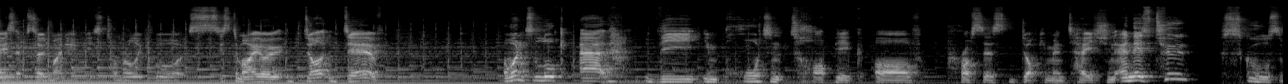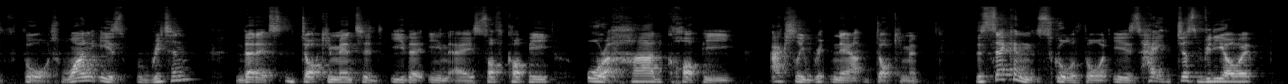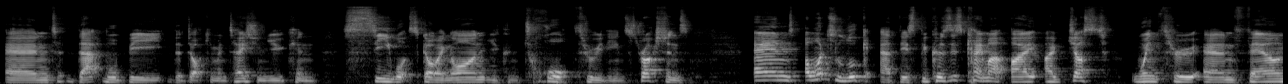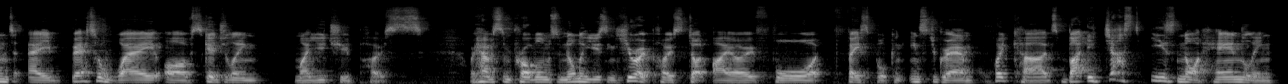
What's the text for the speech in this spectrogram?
today's episode. My name is Tom Rowley for System.io.dev. I wanted to look at the important topic of process documentation. And there's two schools of thought. One is written, that it's documented either in a soft copy or a hard copy, actually written out document. The second school of thought is hey, just video it, and that will be the documentation. You can see what's going on, you can talk through the instructions. And I want to look at this because this came up. I, I just went through and found a better way of scheduling my YouTube posts. We have some problems. We're normally using heropost.io for Facebook and Instagram quote cards, but it just is not handling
